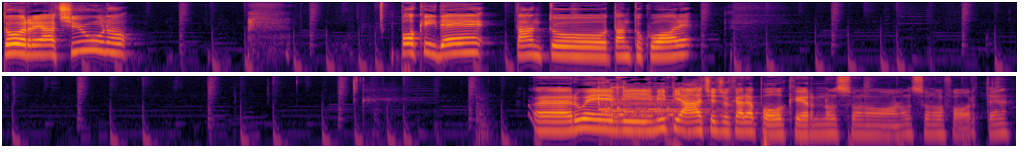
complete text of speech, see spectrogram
Torre AC1. Poche idee, tanto, tanto cuore. Uh, Ruevi, mi piace giocare a poker, non sono, non sono forte.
